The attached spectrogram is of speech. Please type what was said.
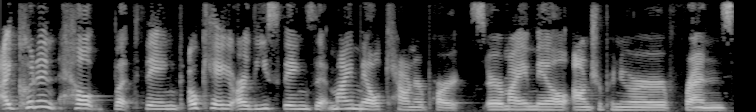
I couldn't help but think, okay, are these things that my male counterparts or my male entrepreneur friends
